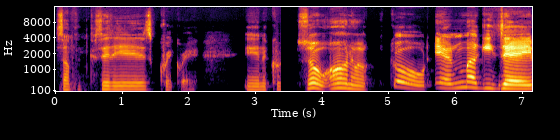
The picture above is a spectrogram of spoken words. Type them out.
something cuz it is cray cray in a So on a cold and muggy day,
